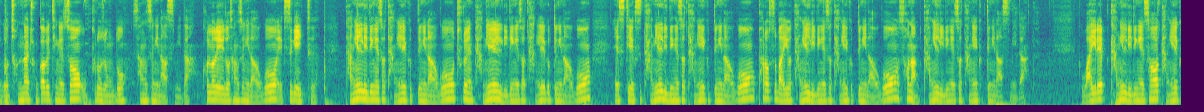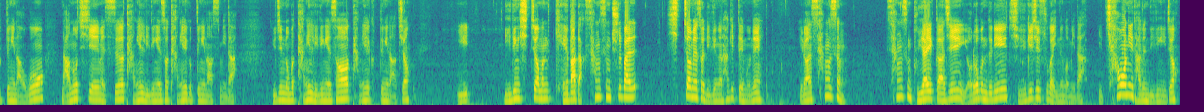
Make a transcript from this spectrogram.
이거 전날 종가 베팅에서 5% 정도 상승이 나왔습니다. 컬러레이도 상승이 나오고 엑스게이트 당일 리딩에서 당일 급등이 나오고 트루엔 당일 리딩에서 당일 급등이 나오고 STX 당일 리딩에서 당일 급등이 나오고 파로스 바이오 당일 리딩에서 당일 급등이 나오고 서남 당일 리딩에서 당일 급등이 나왔습니다. 그 Y랩 당일 리딩에서 당일 급등이 나오고 나노 CMS 당일 리딩에서 당일 급등이 나왔습니다. 유진 로봇 당일 리딩에서 당일 급등이 나왔죠. 이 리딩 시점은 개바닥 상승 출발 시점에서 리딩을 하기 때문에 이러한 상승 상승 VI까지 여러분들이 즐기실 수가 있는 겁니다. 이 차원이 다른 리딩이죠.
